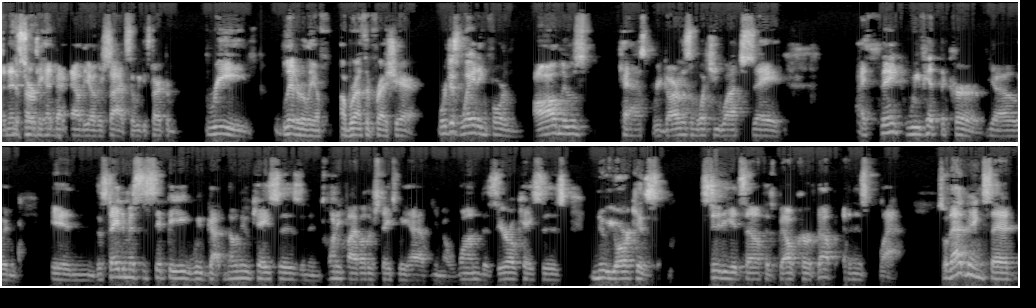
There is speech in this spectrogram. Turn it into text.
And then yes, start sir. to head back down the other side so we can start to breathe literally a, a breath of fresh air. We're just waiting for all newscasts, regardless of what you watch, say, I think we've hit the curve, you know, in, in the state of Mississippi, we've got no new cases. And in 25 other states, we have, you know, one to zero cases. New York is city itself is bell curved up and is flat. So that being said,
